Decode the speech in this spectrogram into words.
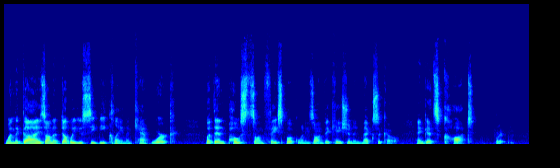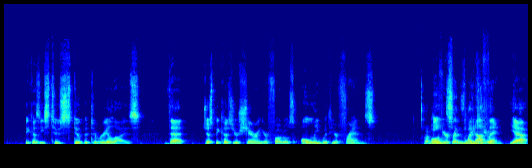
when the guy's on a WCB claim and can't work, but then posts on Facebook when he's on vacation in Mexico and gets caught right. because he's too stupid to realize that just because you're sharing your photos only with your friends All of your friends like nothing. Yeah.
